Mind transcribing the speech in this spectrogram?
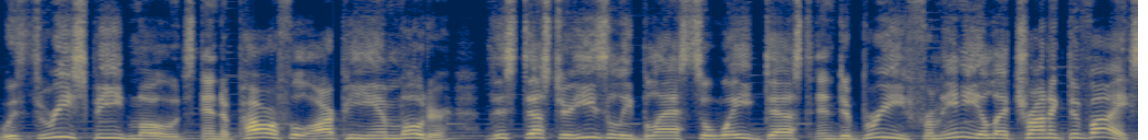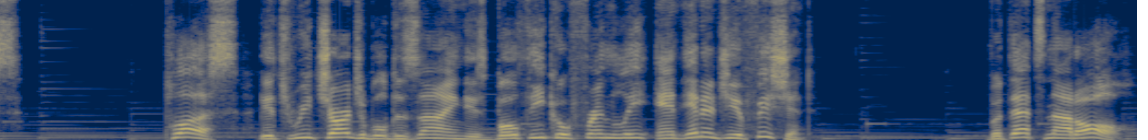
With three speed modes and a powerful RPM motor, this duster easily blasts away dust and debris from any electronic device. Plus, its rechargeable design is both eco-friendly and energy efficient. But that's not all.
